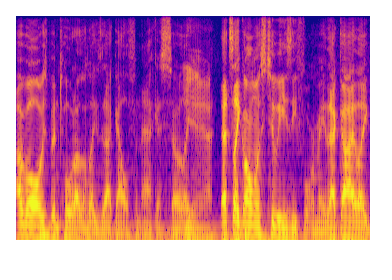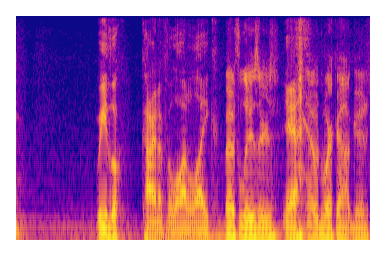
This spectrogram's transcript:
I've always been told I look like Zach Galifianakis, so like Yeah. that's like almost too easy for me. That guy, like, we look kind of a lot alike. Both losers. Yeah. That would work out good.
